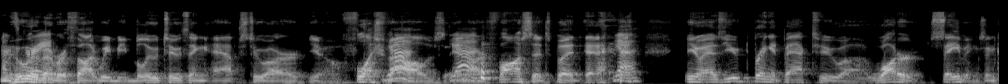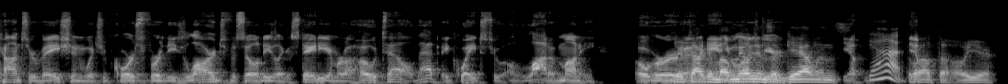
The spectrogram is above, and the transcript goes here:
that's who would have ever thought we'd be Bluetoothing apps to our, you know, flush yeah, valves yeah. and our faucets? But yeah. you know, as you bring it back to uh, water savings and conservation, which of course for these large facilities like a stadium or a hotel, that equates to a lot of money over. You're talking about millions year. of gallons. Yep. Yeah. Throughout yep. the whole year.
